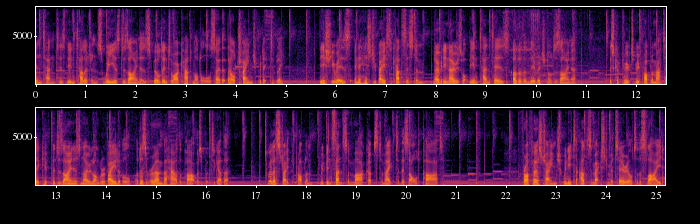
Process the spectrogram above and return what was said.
intent is the intelligence we as designers build into our CAD models so that they'll change predictably. The issue is, in a history-based CAD system, nobody knows what the intent is other than the original designer. This could prove to be problematic if the designer is no longer available or doesn't remember how the part was put together. To illustrate the problem, we've been sent some markups to make to this old part. For our first change, we need to add some extra material to the slide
